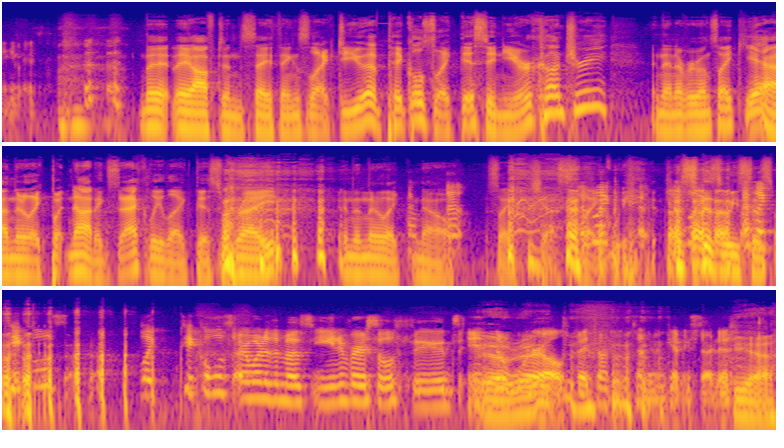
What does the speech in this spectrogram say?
anyways, they they often say things like do you have pickles like this in your country and then everyone's like yeah and they're like but not exactly like this right and then they're like no it's like just like, like- we just like, as we like pickles. Like pickles are one of the most universal foods in Yeah, the right. world. But don't don't even get me started. yeah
